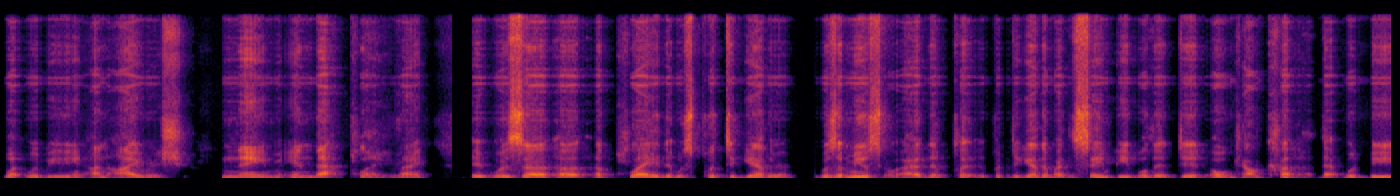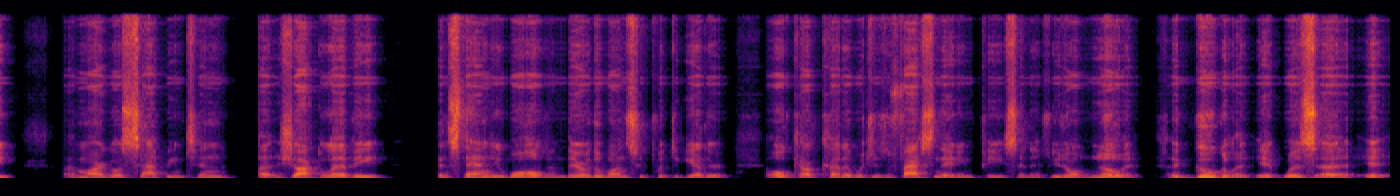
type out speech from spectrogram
what would be an Irish name in that play, right? It was a, a, a play that was put together, it was a musical uh, put together by the same people that did Oh Calcutta. That would be uh, Margot Sappington, uh, Jacques Levy, and Stanley Walden. They're the ones who put together Old Calcutta, which is a fascinating piece. And if you don't know it, uh, Google it. It was uh, it,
